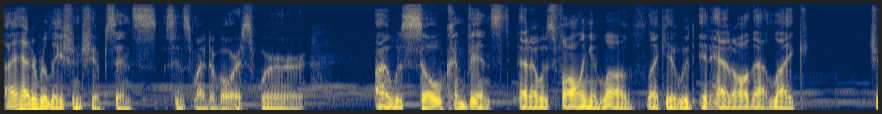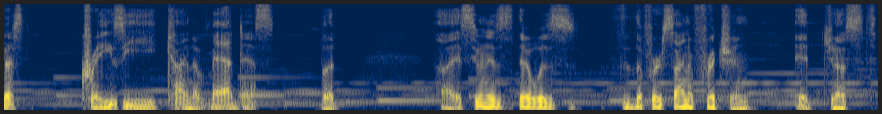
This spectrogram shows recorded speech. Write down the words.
I had a relationship since since my divorce where I was so convinced that I was falling in love. Like it would, it had all that like just crazy kind of madness. But uh, as soon as there was th- the first sign of friction, it just,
